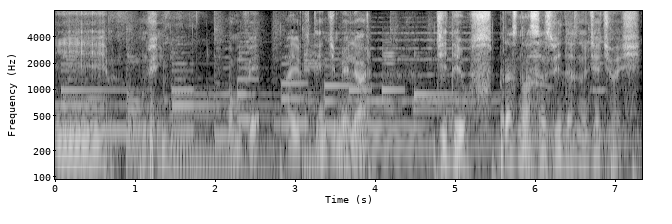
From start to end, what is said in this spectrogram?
e, enfim, vamos ver aí o que tem de melhor de Deus para as nossas vidas no dia de hoje.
